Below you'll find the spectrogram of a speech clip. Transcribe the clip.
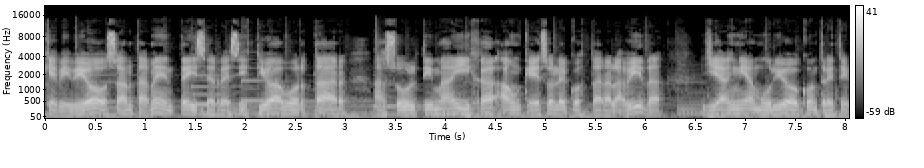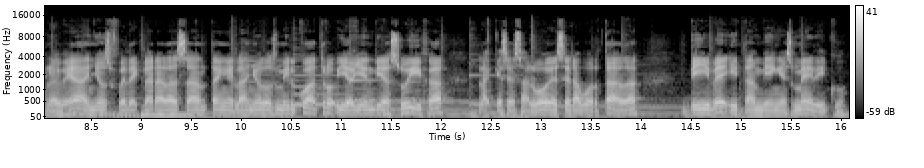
que vivió santamente y se resistió a abortar a su última hija aunque eso le costara la vida. Giannia murió con 39 años, fue declarada santa en el año 2004 y hoy en día su hija, la que se salvó de ser abortada, vive y también es médico.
